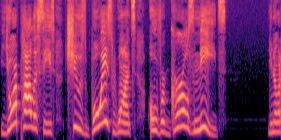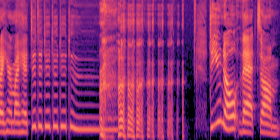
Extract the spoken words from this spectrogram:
Your policies choose boys' wants over girls' needs. You know what I hear in my head? Do, do, do, do, do, do. do you know that um,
